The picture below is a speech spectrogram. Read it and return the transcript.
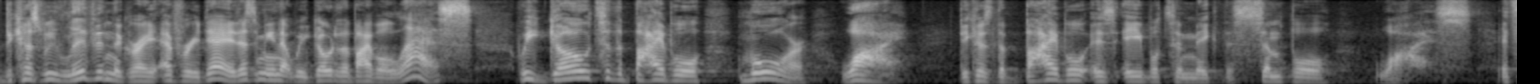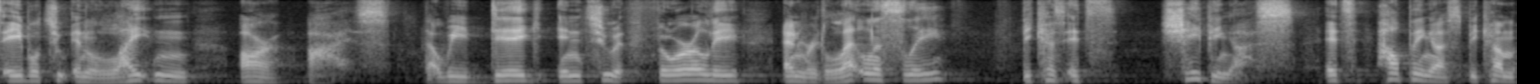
Because we live in the gray every day, it doesn't mean that we go to the Bible less. We go to the Bible more. Why? Because the Bible is able to make the simple wise, it's able to enlighten our eyes, that we dig into it thoroughly and relentlessly because it's shaping us it's helping us become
